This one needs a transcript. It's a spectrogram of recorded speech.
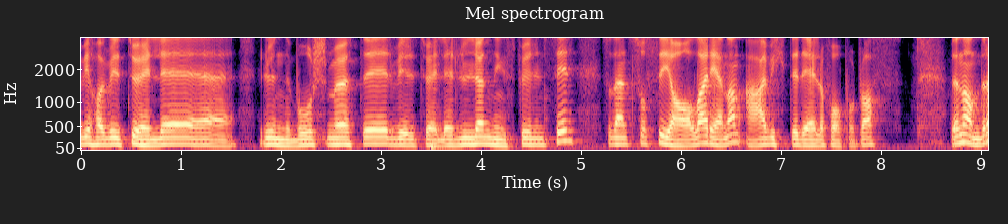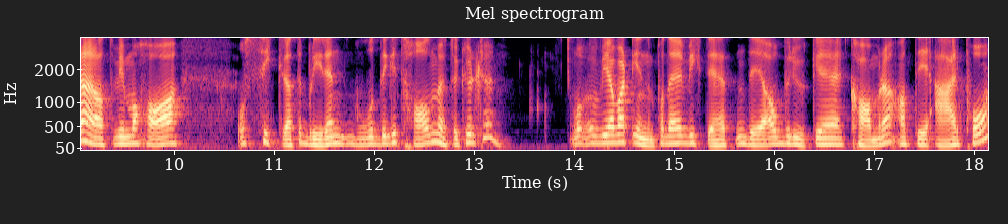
Vi har virtuelle rundebordsmøter, virtuelle lønningsbegynnelser. Så den sosiale arenaen er en viktig del å få på plass. Den andre er at vi må ha og sikre at det blir en god digital møtekultur. Og vi har vært inne på det, viktigheten det å bruke kamera, at det er på.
